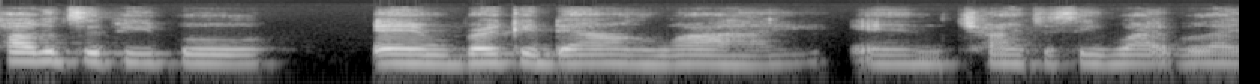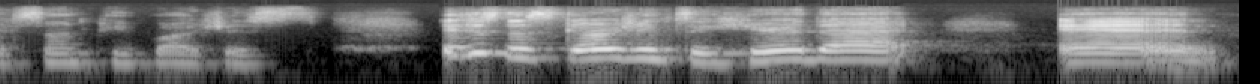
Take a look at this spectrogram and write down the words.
talking to people and breaking down why and trying to see why. But like some people are just it's just discouraging to hear that and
